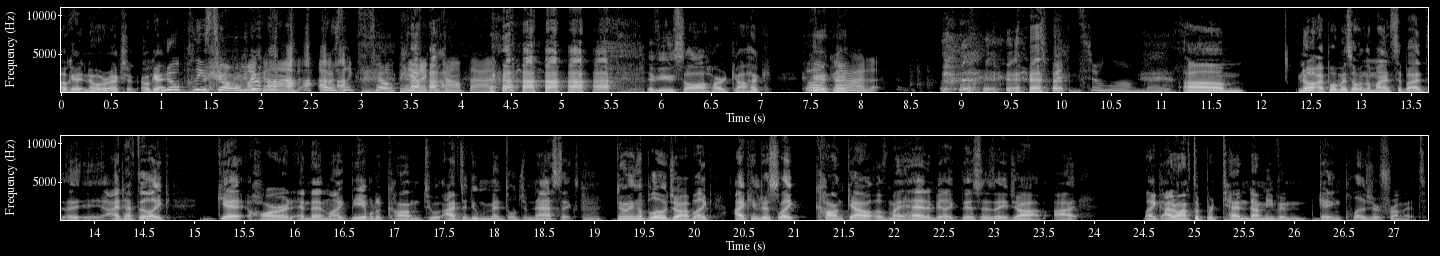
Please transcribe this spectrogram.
Okay, no erection. Okay. No, please don't. Oh my God. I was like so panicked about that. if you saw a hard cock, Oh God. It's been so long, guys. Um, no, I put myself in the mindset, but I'd, I'd have to like get hard and then like be able to come to. I have to do mental gymnastics. Mm. Doing a blowjob, like I can just like conk out of my head and be like, "This is a job." I like I don't have to pretend I'm even getting pleasure from it.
